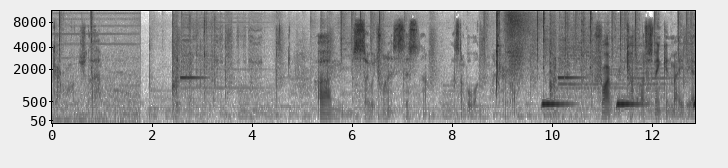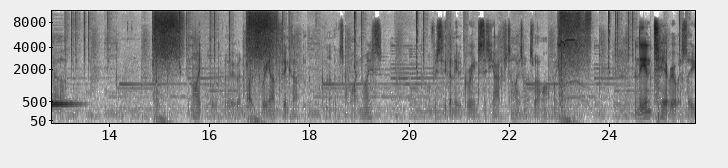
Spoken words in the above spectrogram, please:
garage there. Um, so which one is this then? That's number one. Okay, right. Primary colour, I was thinking maybe uh, light blue and light green. I think that, that looks quite nice. Obviously, gonna need a green city advertisement as well, aren't we? And the interior, so you,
